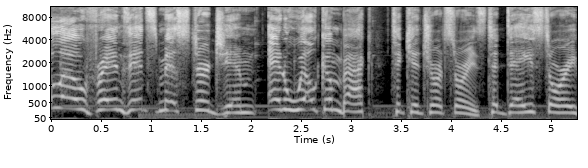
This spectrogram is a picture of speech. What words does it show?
Hello, friends, it's Mr. Jim, and welcome back to Kid Short Stories. Today's story,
